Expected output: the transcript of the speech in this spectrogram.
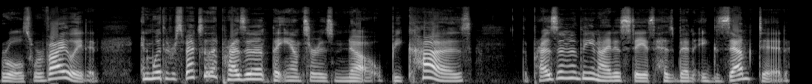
rules were violated. And with respect to the president, the answer is no, because the president of the United States has been exempted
